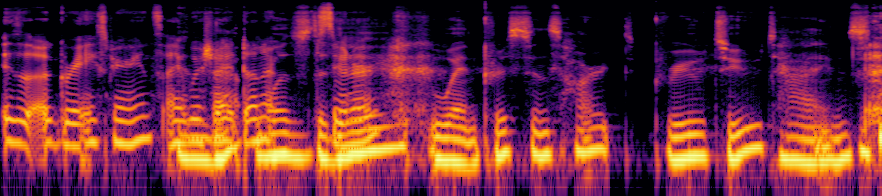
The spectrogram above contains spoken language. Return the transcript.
is a great experience. I wish I had done it sooner. day when Kristen's heart grew two times.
